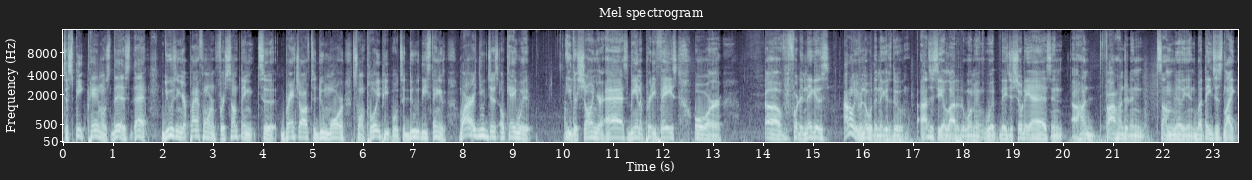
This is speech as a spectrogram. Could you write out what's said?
to speak panels, this, that, using your platform for something to branch off to do more, to employ people, to do these things? Why are you just okay with either showing your ass, being a pretty face, or uh, for the niggas, I don't even know what the niggas do. I just see a lot of the women with they just show their ass and a hundred, five hundred and something million, but they just like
